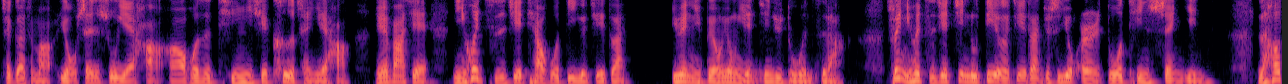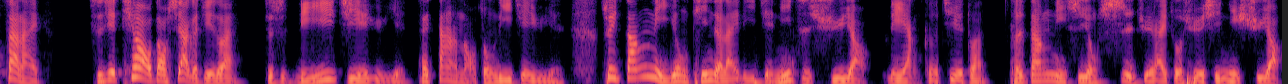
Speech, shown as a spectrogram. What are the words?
这个什么有声书也好啊，或是听一些课程也好，你会发现你会直接跳过第一个阶段。因为你不用用眼睛去读文字啦，所以你会直接进入第二个阶段，就是用耳朵听声音，然后再来直接跳到下个阶段，就是理解语言，在大脑中理解语言。所以当你用听的来理解，你只需要两个阶段；可是当你是用视觉来做学习，你需要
